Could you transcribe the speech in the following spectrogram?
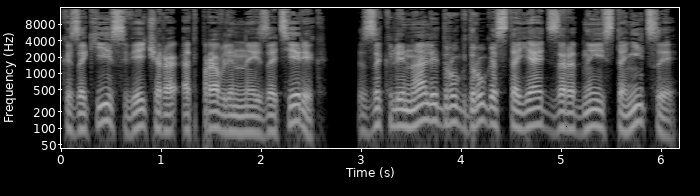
Казаки, с вечера отправленные за терек, заклинали друг друга стоять за родные станицы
